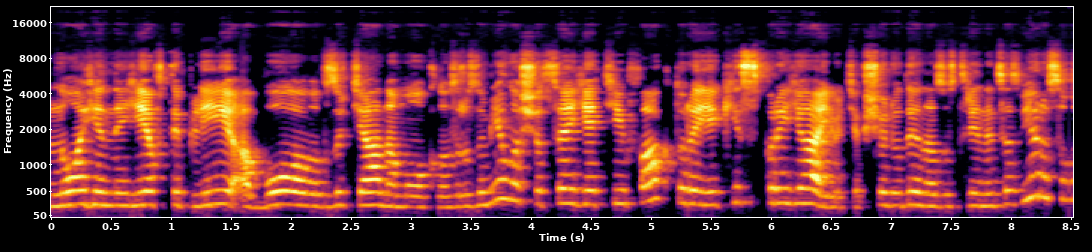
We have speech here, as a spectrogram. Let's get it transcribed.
ноги не є в теплі або взуття намокло. Зрозуміло, що це є ті фактори, які сприяють, якщо людина зустрінеться з вірусом,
